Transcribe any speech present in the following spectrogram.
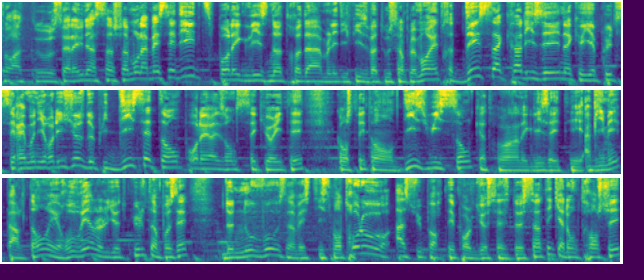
Bonjour à tous. À la une à Saint-Chamond, la messe est dite pour l'église Notre-Dame. L'édifice va tout simplement être désacralisé, n'accueillait plus de cérémonies religieuses depuis 17 ans pour des raisons de sécurité. Construite en 1880, l'église a été abîmée par le temps et rouvrir le lieu de culte imposait de nouveaux investissements trop lourds à supporter pour le diocèse de saint qui a donc tranché.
